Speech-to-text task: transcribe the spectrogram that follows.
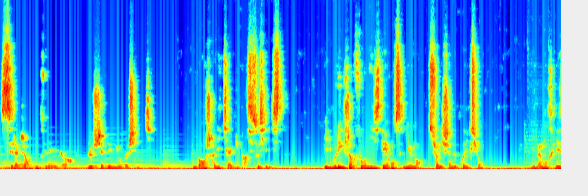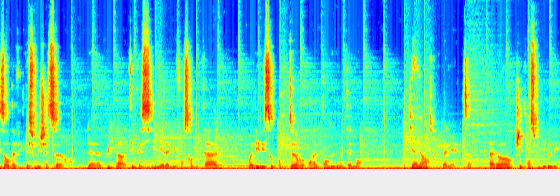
c'est là que j'ai rencontré Davidor, le chef des néo-bolcheviks, une branche radicale du Parti Socialiste. Il voulait que je leur fournisse des renseignements sur les chaînes de production. Il m'a montré les ordres d'affectation des chasseurs. La plupart étaient assignés à la défense orbitale ou à des vaisseaux porteurs en attente de démantèlement. Il y avait un truc net. Alors, j'ai transmis des données.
